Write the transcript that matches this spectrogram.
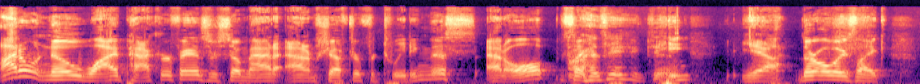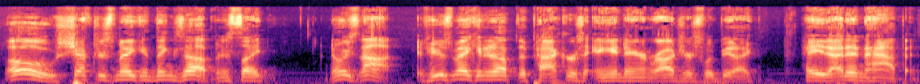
I don't know why Packer fans are so mad at Adam Schefter for tweeting this at all. It's oh, like, he, yeah, they're always like, "Oh, Schefter's making things up," and it's like, no, he's not. If he was making it up, the Packers and Aaron Rodgers would be like, "Hey, that didn't happen."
